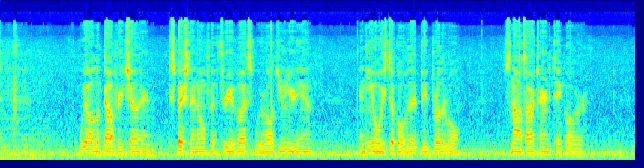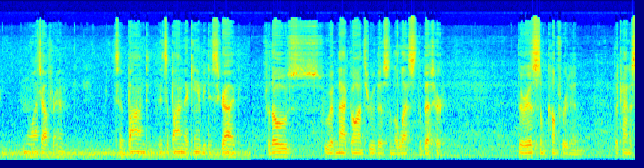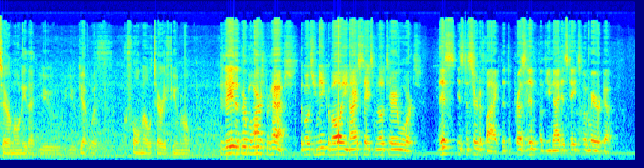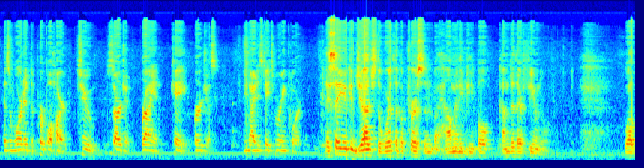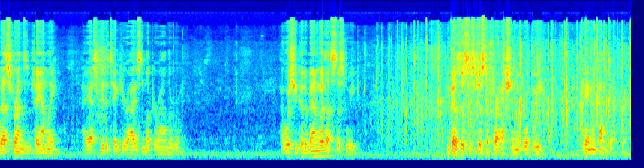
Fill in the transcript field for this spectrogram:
we all looked out for each other and especially I know for the three of us, we were all junior to him and he always took over that big brother role. So now it's our turn to take over and watch out for him. It's a bond. It's a bond that can't be described. For those who have not gone through this, and the less the better, there is some comfort in the kind of ceremony that you, you get with a full military funeral. Today, the Purple Heart is perhaps the most unique of all United States military awards. This is to certify that the President of the United States of America has awarded the Purple Heart to Sergeant Bryan K. Burgess, United States Marine Corps. They say you can judge the worth of a person by how many people come to their funeral. Well, best friends and family, I ask you to take your eyes and look around the room. I wish you could have been with us this week because this is just a fraction of what we came in contact with.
